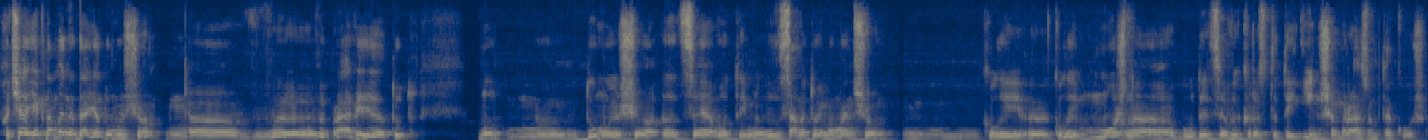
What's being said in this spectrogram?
Хоча, як на мене, да, я думаю, що е, ви, ви праві тут. Ну думаю, що це от саме той момент, що коли, коли можна буде це використати іншим разом також.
